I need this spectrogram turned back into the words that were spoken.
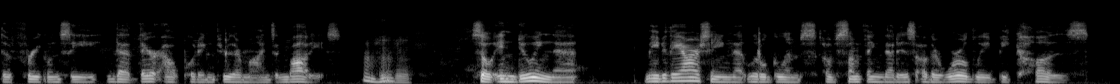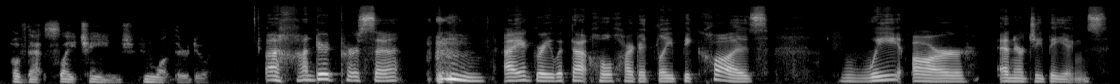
the frequency that they're outputting through their minds and bodies Mhm. Mhm. so in doing that maybe they are seeing that little glimpse of something that is otherworldly because of that slight change in what they're doing A hundred percent. I agree with that wholeheartedly because we are energy beings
